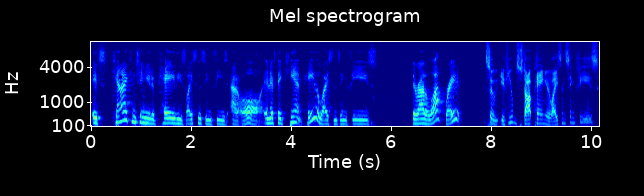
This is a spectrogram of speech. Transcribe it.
It's can I continue to pay these licensing fees at all? And if they can't pay the licensing fees, they're out of luck, right? So if you stop paying your licensing fees,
